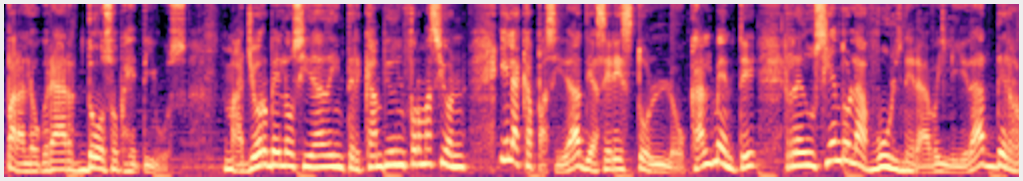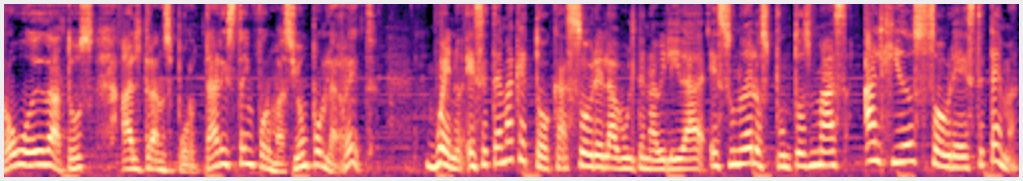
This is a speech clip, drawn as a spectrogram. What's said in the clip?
para lograr dos objetivos mayor velocidad de intercambio de información y la capacidad de hacer esto localmente, reduciendo la vulnerabilidad de robo de datos al transportar esta información por la red. Bueno, ese tema que toca sobre la vulnerabilidad es uno de los puntos más álgidos sobre este tema.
